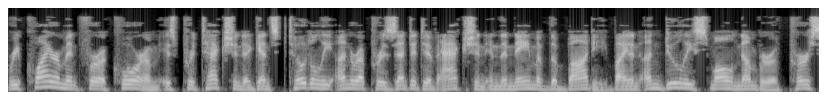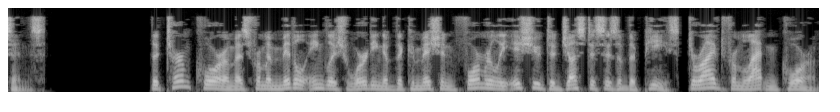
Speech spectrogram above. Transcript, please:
Requirement for a quorum is protection against totally unrepresentative action in the name of the body by an unduly small number of persons. The term quorum is from a Middle English wording of the commission formerly issued to justices of the peace, derived from Latin quorum,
